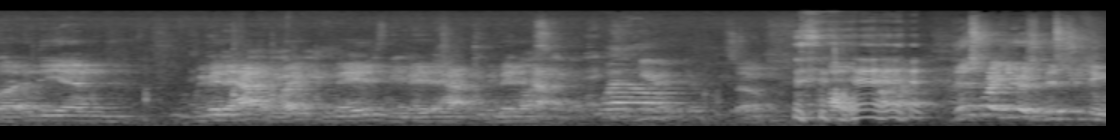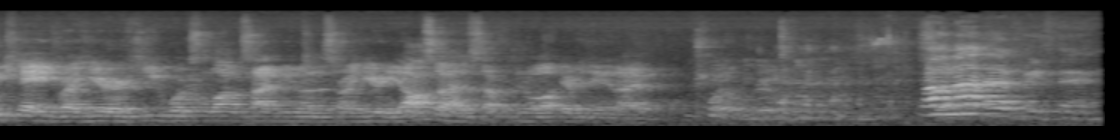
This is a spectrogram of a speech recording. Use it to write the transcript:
but in the end, we made it happen, right? We made it, we made it happen, we made it happen. Well, So, oh, uh, this right here is Mr. Kincaid, right here, he works alongside me on this right here, he also has to suffer through all, everything that I've toiled through. Well, not everything.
